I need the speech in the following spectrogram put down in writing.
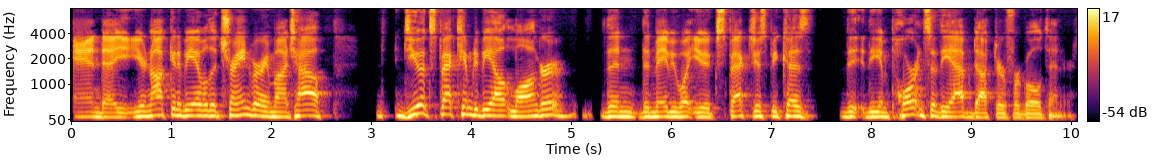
and uh, you're not going to be able to train very much. How do you expect him to be out longer than than maybe what you expect, just because the the importance of the abductor for goaltenders?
